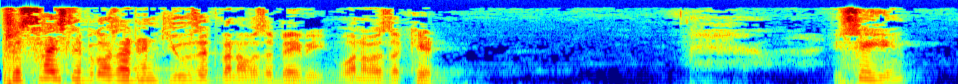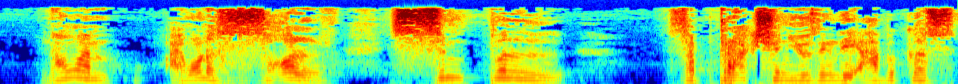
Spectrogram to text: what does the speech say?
precisely because I didn't use it when I was a baby, when I was a kid. You see, now I'm, I want to solve simple subtraction using the abacus.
